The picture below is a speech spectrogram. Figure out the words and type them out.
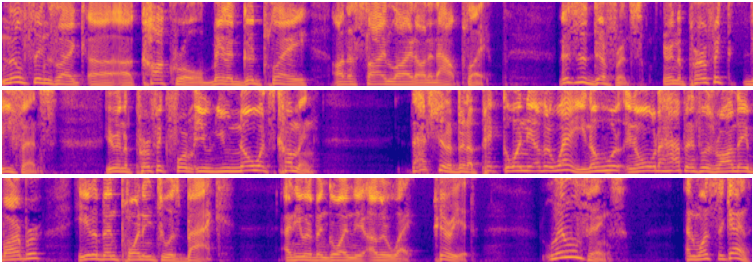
Little things like uh, a Cockrell made a good play on a sideline on an out play. This is the difference. You're in the perfect defense. You're in the perfect form. You you know what's coming. That should have been a pick going the other way. You know who? You know what would have happened if it was Rondé Barber? He would have been pointing to his back, and he would have been going the other way. Period. Little things. And once again,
